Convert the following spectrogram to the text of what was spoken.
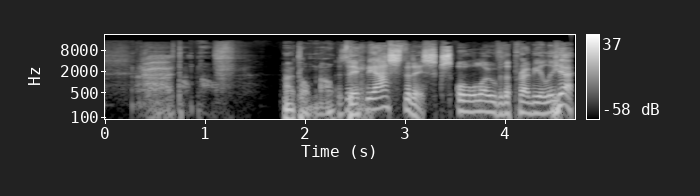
I don't know. I don't know. There's going Dick, to asterisks all over the Premier League. Yeah,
